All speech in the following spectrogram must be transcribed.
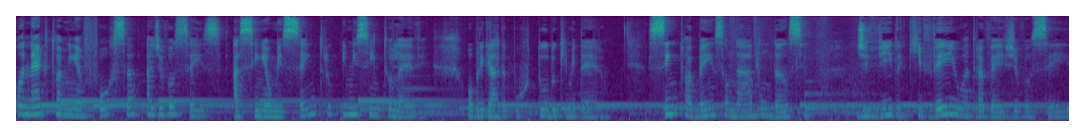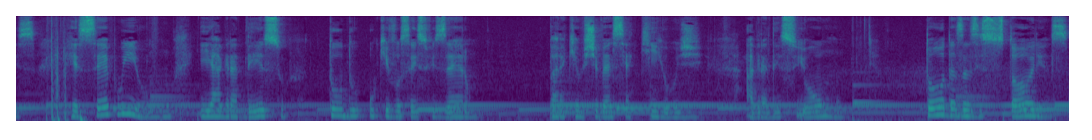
conecto a minha força à de vocês. Assim eu me centro e me sinto leve. Obrigada por tudo que me deram. Sinto a bênção da abundância de vida que veio através de vocês. Recebo e honro e agradeço tudo o que vocês fizeram para que eu estivesse aqui hoje. Agradeço e honro todas as histórias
